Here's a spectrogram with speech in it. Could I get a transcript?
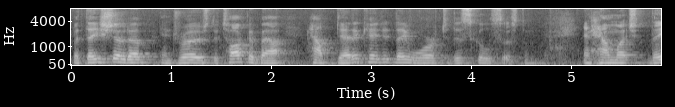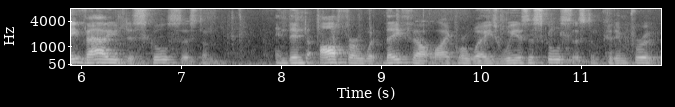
But they showed up in droves to talk about how dedicated they were to this school system and how much they valued this school system, and then to offer what they felt like were ways we as a school system could improve.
